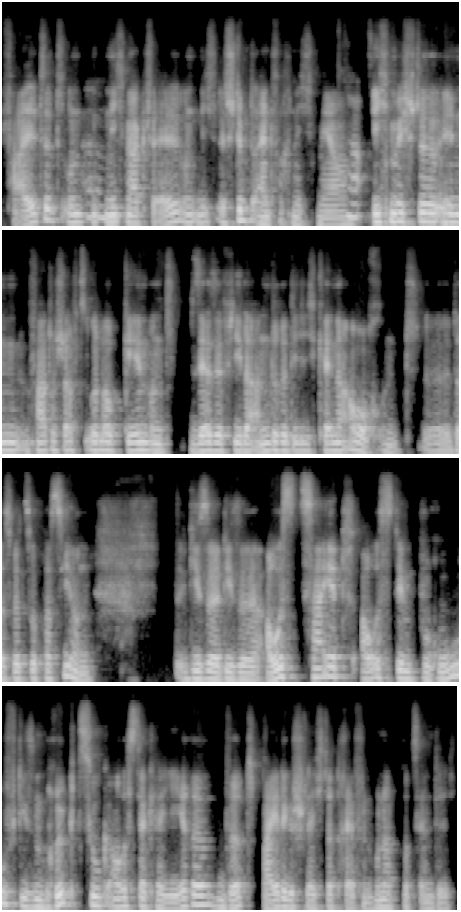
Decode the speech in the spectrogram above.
Veraltet und ähm. nicht mehr aktuell und nicht, es stimmt einfach nicht mehr. Ja. Ich möchte in Vaterschaftsurlaub gehen und sehr, sehr viele andere, die ich kenne, auch. Und äh, das wird so passieren. Diese, diese Auszeit aus dem Beruf, diesem Rückzug aus der Karriere wird beide Geschlechter treffen, hundertprozentig.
